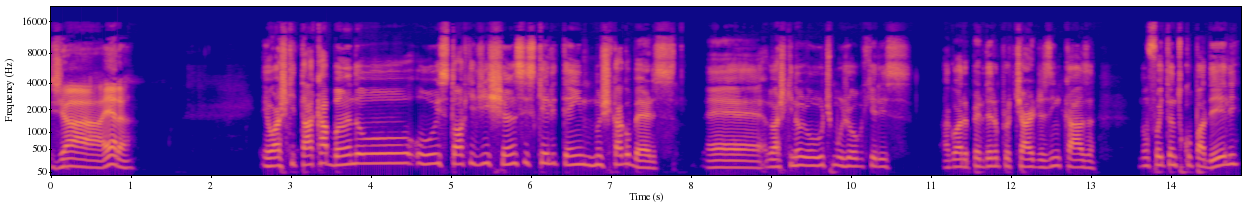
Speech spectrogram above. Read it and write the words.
já era? Eu acho que tá acabando o, o estoque de chances que ele tem no Chicago Bears. É, eu acho que no último jogo que eles agora perderam pro Chargers em casa, não foi tanto culpa dele.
